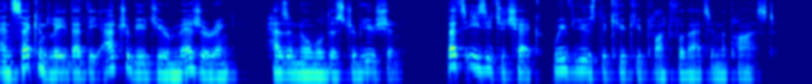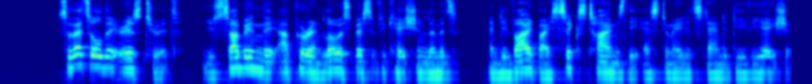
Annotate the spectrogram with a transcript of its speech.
and secondly, that the attribute you're measuring has a normal distribution. That's easy to check. We've used the QQ plot for that in the past. So that's all there is to it. You sub in the upper and lower specification limits and divide by six times the estimated standard deviation.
